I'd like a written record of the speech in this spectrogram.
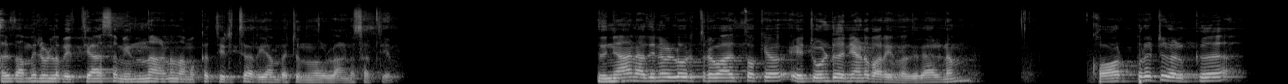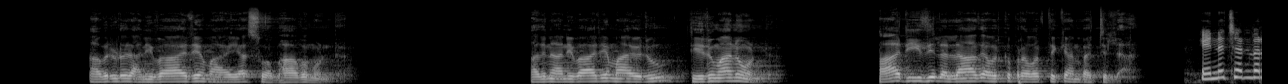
അത് തമ്മിലുള്ള വ്യത്യാസം ഇന്നാണ് നമുക്ക് തിരിച്ചറിയാൻ പറ്റുന്നതുള്ളതാണ് സത്യം. ഇത് ഞാൻ അതിനുള്ള ഒരു ഉത്തരവാദിത്വമൊക്കെ ഏറ്റുകൊണ്ട് തന്നെയാണ് പറയുന്നത്. കാരണം കോർപ്പറേറ്റുകൾക്ക് അവരുടെ ഒരു അനിവാര്യമായ സ്വഭാവമുണ്ട്. അതിന് അനിവാര്യമായൊരു തീരുമാനമുണ്ട്. ആ രീതിയിലല്ലാതെ അവർക്ക് പ്രവർത്തിക്കാൻ പറ്റില്ല. എൻ എച്ച് അൻവർ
